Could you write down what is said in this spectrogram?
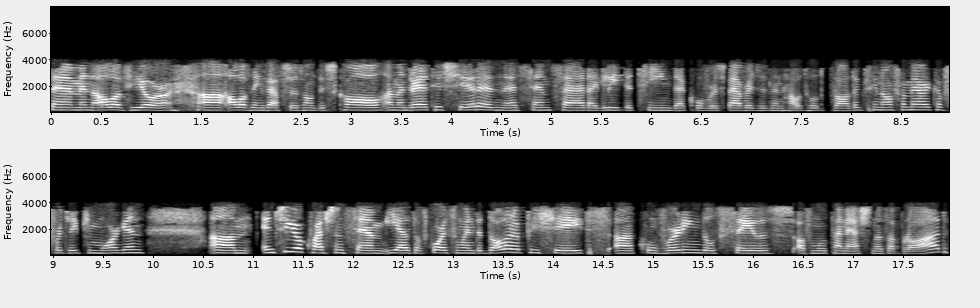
Sam, and all of your uh, all of the investors on this call. I'm Andrea Teixeira, and as Sam said, I lead the team that covers beverages and household products in North America for JP Morgan. Um, and to your question, Sam, yes, of course, when the dollar appreciates, uh, converting those sales of multinationals abroad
